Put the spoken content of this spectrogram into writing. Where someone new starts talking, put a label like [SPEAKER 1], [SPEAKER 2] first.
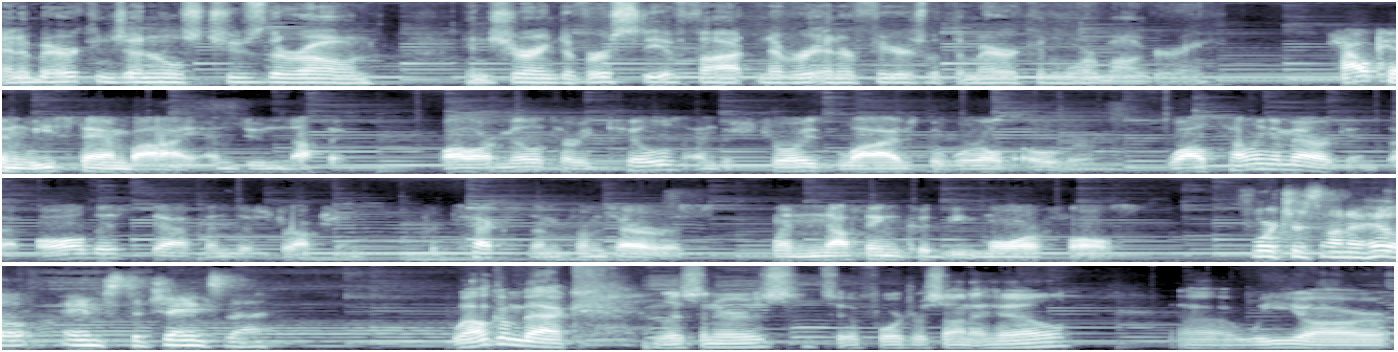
[SPEAKER 1] and American generals choose their own, ensuring diversity of thought never interferes with American warmongering.
[SPEAKER 2] How can we stand by and do nothing while our military kills and destroys lives the world over, while telling Americans that all this death and destruction protects them from terrorists when nothing could be more false.
[SPEAKER 3] Fortress on a Hill aims to change that.
[SPEAKER 4] Welcome back, listeners, to Fortress on a Hill. Uh, we are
